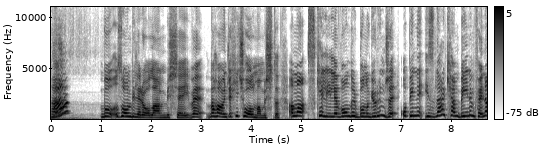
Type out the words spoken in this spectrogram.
Ha? Bu zombilere olan bir şey ve daha önce hiç olmamıştı. Ama Skelly ile Wonderbon'u görünce o beni izlerken beynim fena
